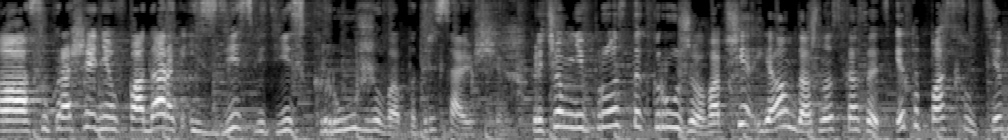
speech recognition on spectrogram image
а, с украшением в подарок. И здесь ведь есть кружево потрясающее. Причем не просто кружево. Вообще, я вам должна сказать, это по сути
